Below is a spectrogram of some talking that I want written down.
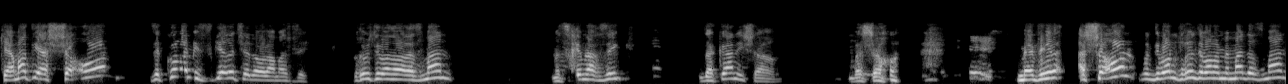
כי אמרתי, השעון זה כל המסגרת של העולם הזה. זוכרים שדיברנו על הזמן? מצליחים להחזיק? דקה נשאר בשעון. מבינים? השעון, דיברנו, זוכרים, דיברנו על ממד הזמן?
